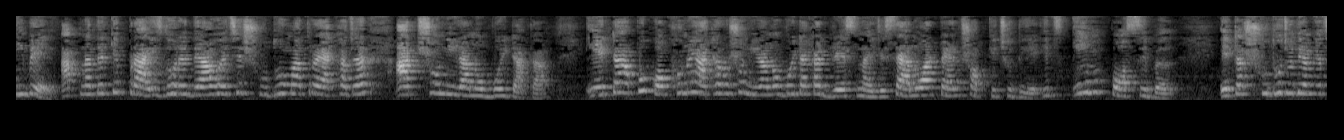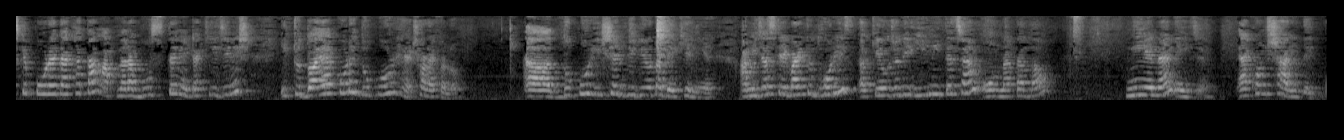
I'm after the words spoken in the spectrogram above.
নিবেন, আপনাদেরকে প্রাইস ধরে দেওয়া হয়েছে শুধুমাত্র এক হাজার আটশো নিরানব্বই টাকা। এটা আপু কখনোই আঠারোশো নিরানব্বই টাকার ড্রেস নাই, যে সালোয়ার, প্যান্ট সবকিছু দিয়ে। ইটস ইম্পসিবল এটা শুধু যদি আমি আজকে পরে দেখাতাম, আপনারা বুঝতেন এটা কি জিনিস। একটু দয়া করে দুপুর হ্যাঁ সরাই ফেলো। দুপুর ইসের ভিডিওটা দেখে নিয়ে। আমি জাস্ট এবার একটু ধরি কেউ যদি ই নিতে চান, ওড়নাটা দাও। নিয়ে নেন, এই যে। এখন শাড়ি দেখব।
